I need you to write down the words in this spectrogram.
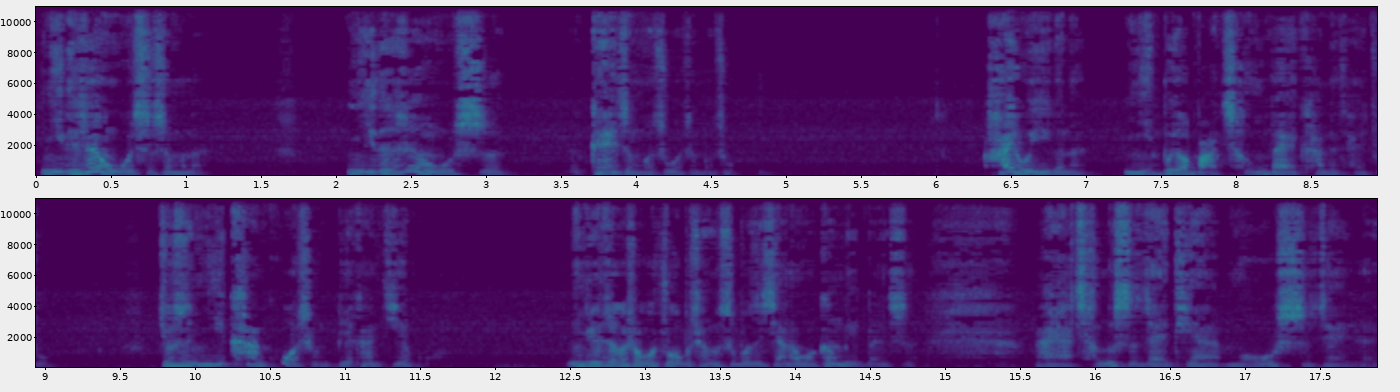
你的任务是什么呢？你的任务是该怎么做怎么做。还有一个呢，你不要把成败看得太重，就是你看过程，别看结果。你比如这个事我做不成，是不是显得我更没本事？哎呀，成事在天，谋事在人。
